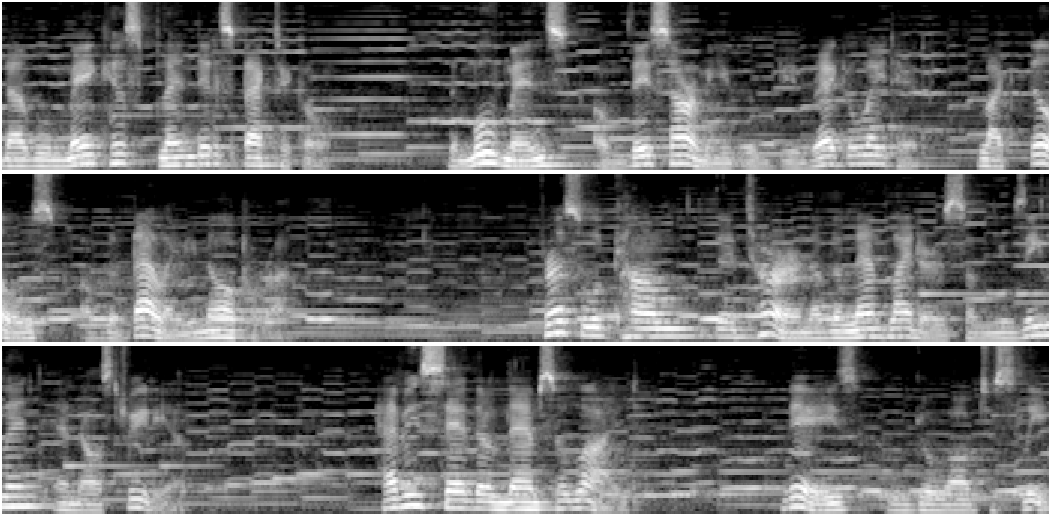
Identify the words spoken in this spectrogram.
that would make a splendid spectacle. The movements of this army would be regulated like those of the ballet in opera. First would come the turn of the lamplighters of New Zealand and Australia. Having set their lamps alight, these would go off to sleep.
